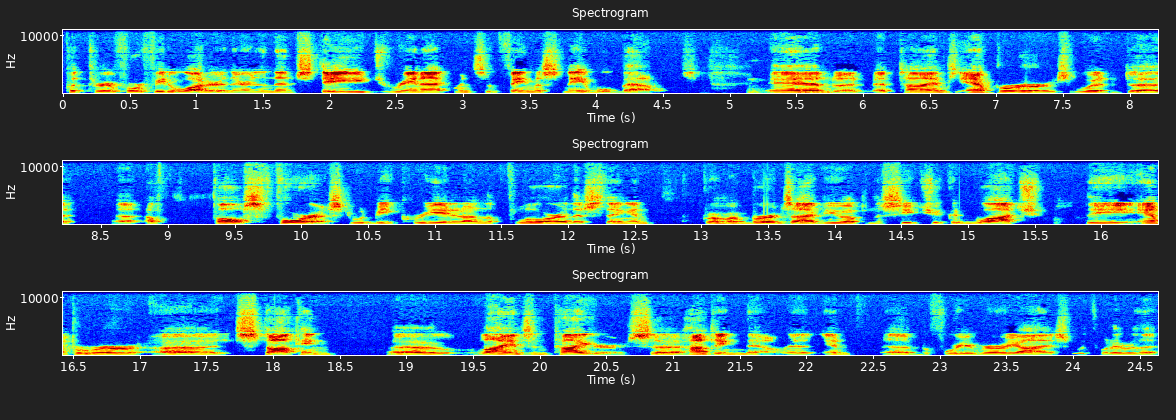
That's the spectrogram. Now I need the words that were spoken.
put three or four feet of water in there and then stage reenactments of famous naval battles. And at, at times emperors would uh, a false forest would be created on the floor of this thing and from a bird's eye view up in the seats you could watch the emperor uh, stalking uh, lions and tigers uh, hunting them and, and uh, before your very eyes with whatever the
